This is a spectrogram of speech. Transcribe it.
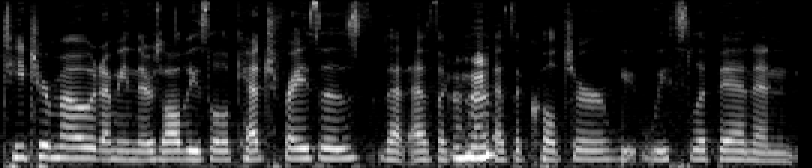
teacher mode. I mean, there's all these little catchphrases that, as a Mhm. as a culture, we, we slip in, and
